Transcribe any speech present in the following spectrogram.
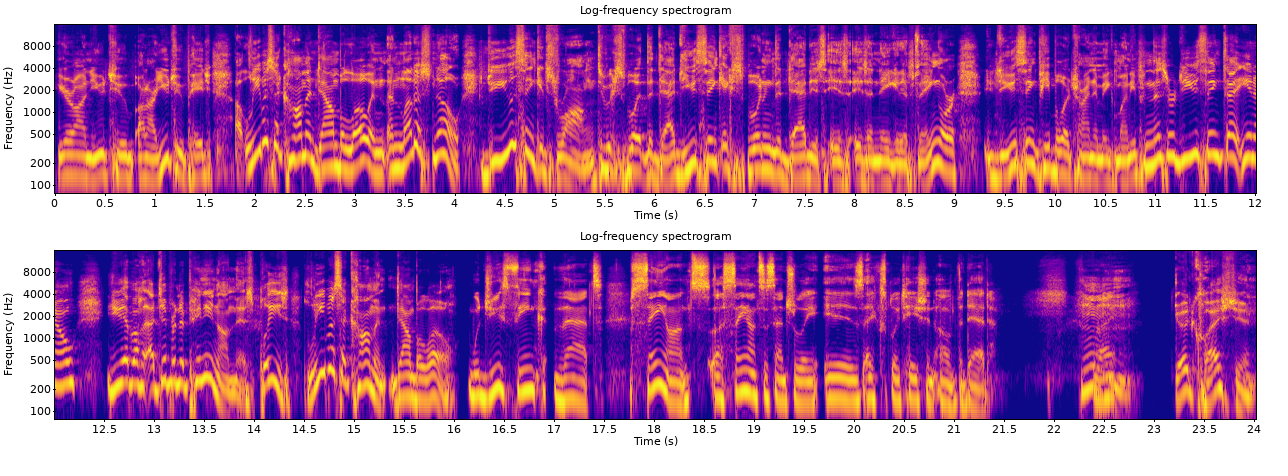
you're on YouTube on our YouTube page, uh, leave us a comment down below and, and let us know. Do you think it's wrong to exploit the dead? Do you think exploiting the dead is, is, is a negative thing, or do you think people are trying to make money from this, or do you think that you know you have a, a different opinion on this? Please leave us a comment down below. Would you think that seance, a seance essentially, is exploitation of the dead? Hmm. Right. Good question.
